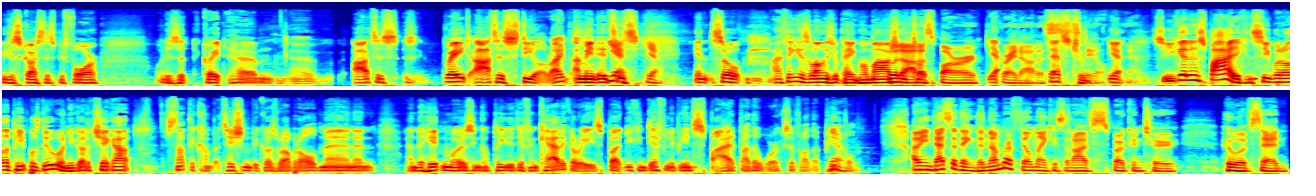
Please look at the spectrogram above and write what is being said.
we discussed this before. What is it? Great um, uh, artist, great artist steal, right? I mean, it's, yes it's yeah and so I think as long as you're paying homage, good to- artists borrow, Yeah. great artists that's true. steal. Yeah. So you get inspired. You can see what other people do, and you got to check out. It's not the competition because Robert Altman and and the Hidden was in completely different categories, but you can definitely be inspired by the works of other Yeah. I mean, that's the thing. The number of filmmakers that I've spoken to who have said,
